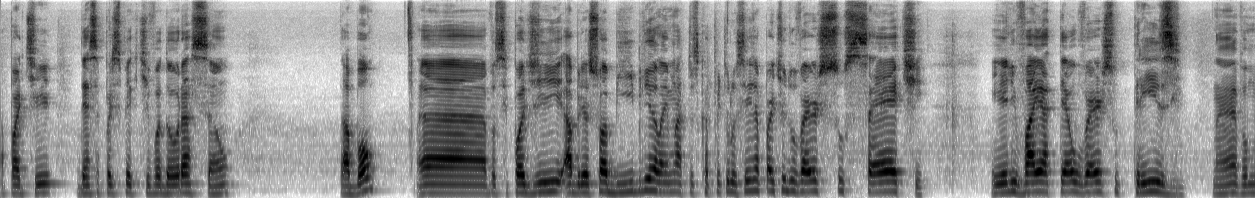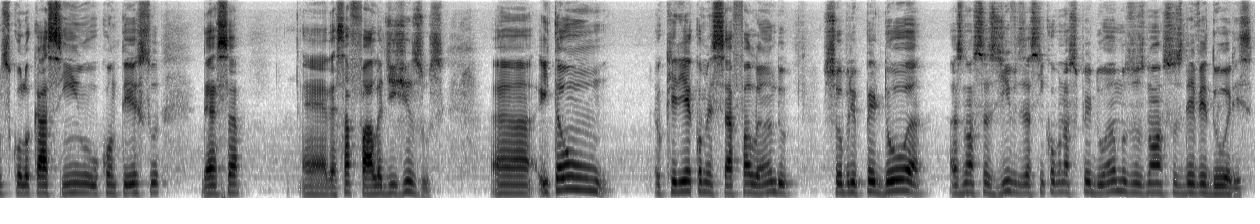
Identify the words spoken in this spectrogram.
a partir dessa perspectiva da oração, tá bom? Uh, você pode abrir a sua Bíblia lá em Mateus capítulo 6 a partir do verso 7 e ele vai até o verso 13, né? Vamos colocar assim o contexto dessa, é, dessa fala de Jesus. Uh, então, eu queria começar falando sobre perdoa as nossas dívidas, assim como nós perdoamos os nossos devedores.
